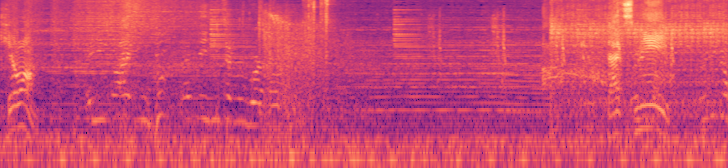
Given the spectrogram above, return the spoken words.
Kill him! Are you? That thing is everywhere. That's me! Where'd he go?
